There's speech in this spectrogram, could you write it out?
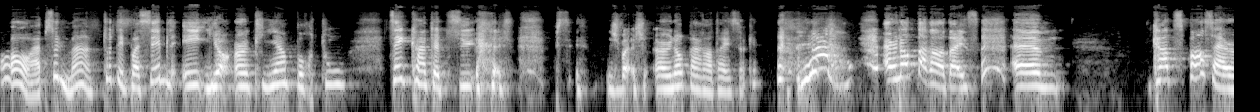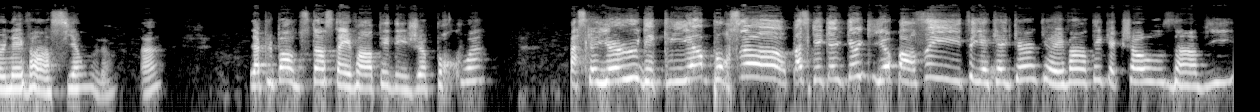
Oh, absolument. Tout est possible et il y a un client pour tout. Tu sais, quand que tu. je vais... Un autre parenthèse, OK? un autre parenthèse. Euh, quand tu penses à une invention, là, hein? la plupart du temps, c'est inventé déjà. Pourquoi? Parce qu'il y a eu des clients pour ça! Parce qu'il y a quelqu'un qui a pensé! Il y a quelqu'un qui a inventé quelque chose dans la vie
